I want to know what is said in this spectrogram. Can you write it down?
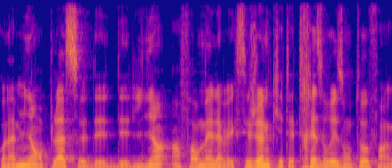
qu'on a mis en place des, liens informels avec ces jeunes qui étaient très horizontaux, enfin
